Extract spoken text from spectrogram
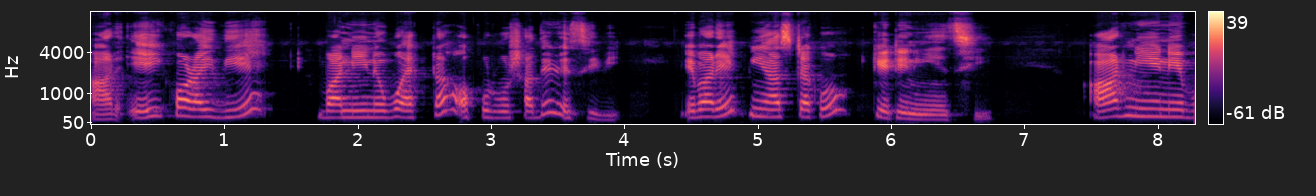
আর এই কড়াই দিয়ে বানিয়ে নেব একটা অপূর্ব স্বাদের রেসিপি এবারে পেঁয়াজটাকেও কেটে নিয়েছি। আর নিয়ে নেব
